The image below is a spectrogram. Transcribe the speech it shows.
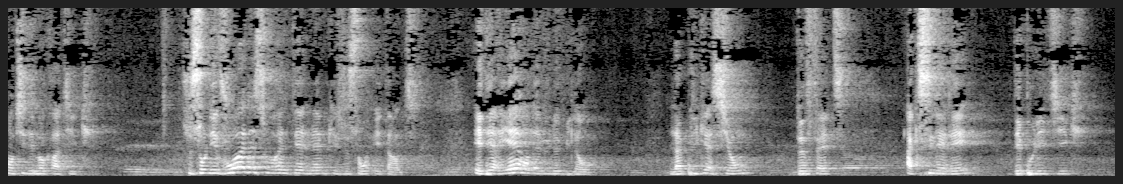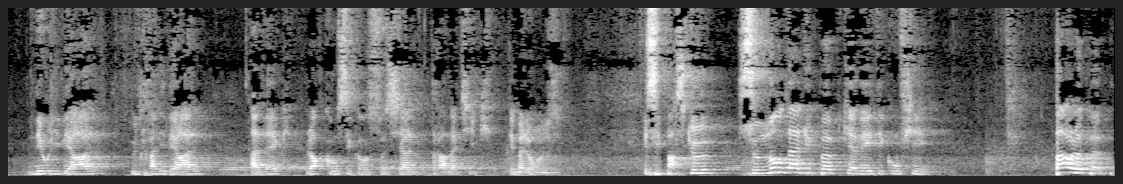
antidémocratiques, ce sont les voies des souverainetés elles-mêmes qui se sont éteintes. Et derrière, on a vu le bilan. L'application, de fait, accélérée des politiques néolibérales, ultralibérales, avec leurs conséquences sociales dramatiques et malheureuses. Et c'est parce que ce mandat du peuple qui avait été confié par le peuple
